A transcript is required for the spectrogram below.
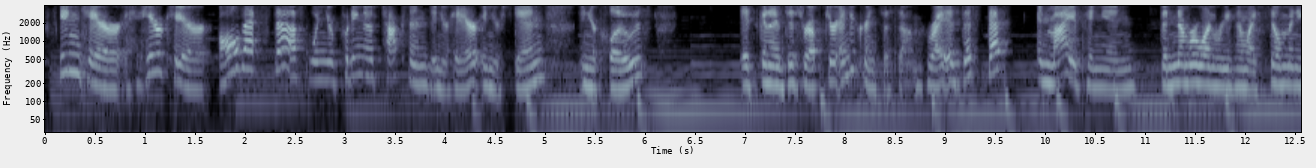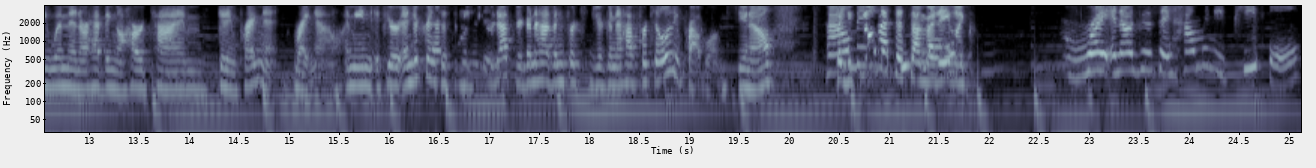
skincare, hair care, all that stuff when you're putting those toxins in your hair, in your skin, in your clothes, it's going to disrupt your endocrine system, right? That's that's in my opinion the number one reason why so many women are having a hard time getting pregnant right now. I mean, if your endocrine That's system is screwed up, you're gonna have infer- you're gonna have fertility problems, you know. How but you tell that to somebody people- like, Right. And I was going to say, how many people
